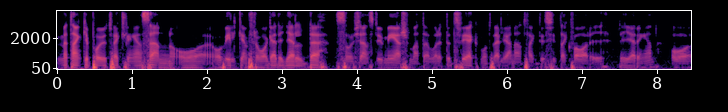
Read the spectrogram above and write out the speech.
med tanke på utvecklingen sen och, och vilken fråga det gällde så känns det ju mer som att det har varit ett svek mot väljarna att faktiskt sitta kvar i regeringen och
